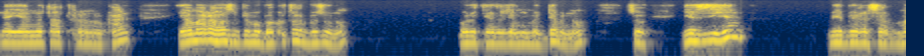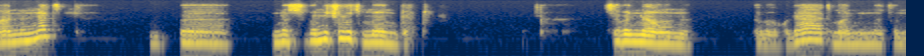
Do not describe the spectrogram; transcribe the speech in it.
ላይ ያነጣጠረ ነው ካል የአማራ ህዝብ ደግሞ በቁጥር ብዙ ነው፣ በሁለተኛ ደረጃ የሚመደብ ነው። የዚህን ብሔረሰብ ማንነት እነሱ በሚችሉት መንገድ ስብናውን በመጉዳት ማንነቱን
